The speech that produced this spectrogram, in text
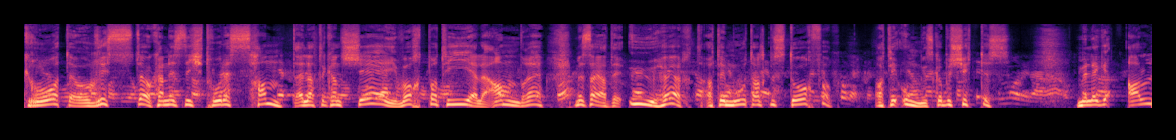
gråter og ryster og kan nesten ikke tro det er sant, eller at det kan skje i vårt parti eller andre. Vi sier at det er uhørt, at det er mot alt vi står for, at de unge skal beskyttes. Vi legger all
